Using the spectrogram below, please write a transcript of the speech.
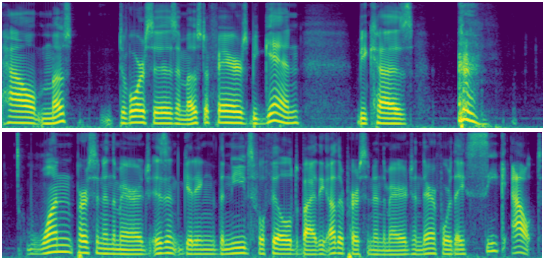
how most divorces and most affairs begin because one person in the marriage isn't getting the needs fulfilled by the other person in the marriage, and therefore they seek out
